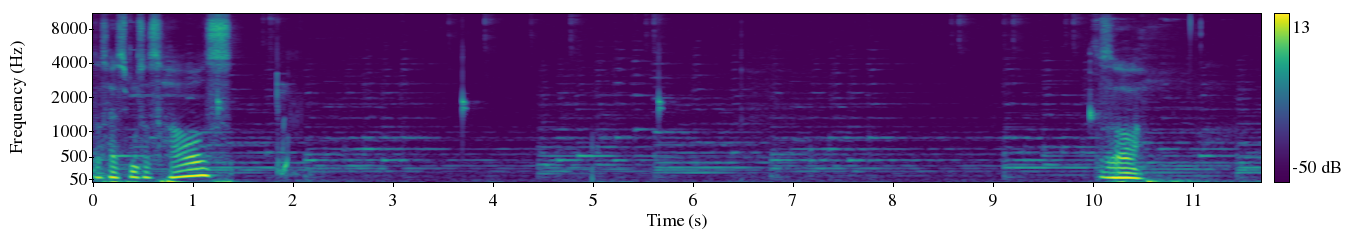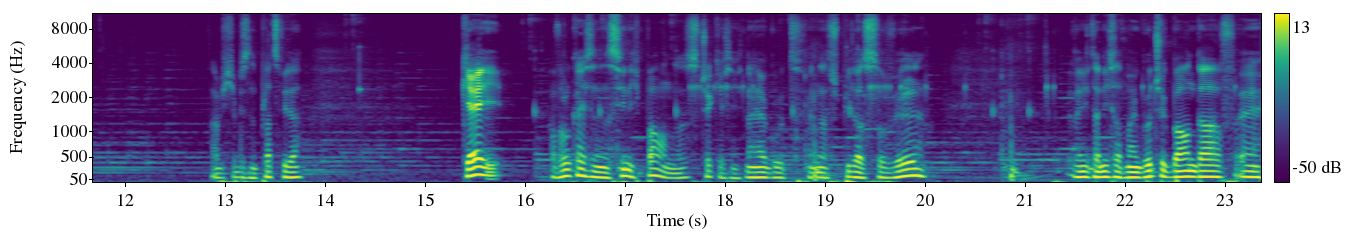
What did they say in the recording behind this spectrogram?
Das heißt, ich muss das Haus... So. Habe ich hier ein bisschen Platz wieder. Okay. Aber warum kann ich denn das hier nicht bauen? Das check ich nicht. Naja gut, wenn das Spiel das so will. Wenn ich da nicht auf mein Grundstück bauen darf, ey.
